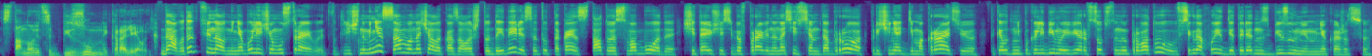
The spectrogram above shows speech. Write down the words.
становится безумной королевой? Да, вот этот финал меня более чем устраивает. Вот лично мне с самого начала казалось, что Дейнерис — это такая статуя свободы, считающая себя вправе наносить всем добро, причинять демократию. Такая вот непоколебимая вера в собственную правоту всегда ходит где-то рядом с безумием, мне кажется.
